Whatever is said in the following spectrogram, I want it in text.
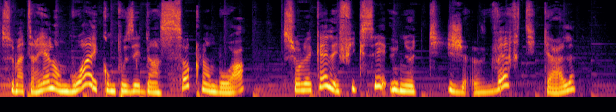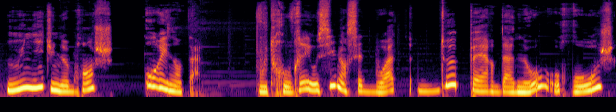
Ce matériel en bois est composé d'un socle en bois sur lequel est fixée une tige verticale munie d'une branche horizontale. Vous trouverez aussi dans cette boîte deux paires d'anneaux rouges,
